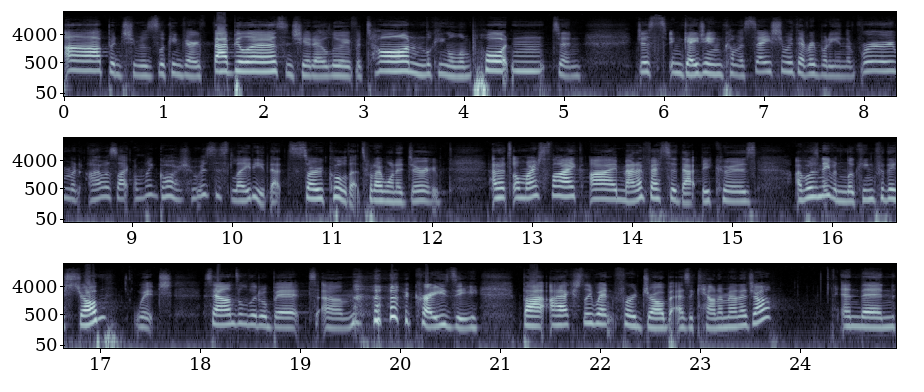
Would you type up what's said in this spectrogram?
up, and she was looking very fabulous, and she had her Louis Vuitton and looking all important, and just engaging in conversation with everybody in the room. And I was like, oh my gosh, who is this lady? That's so cool. That's what I want to do. And it's almost like I manifested that because I wasn't even looking for this job, which sounds a little bit um, crazy, but I actually went for a job as a counter manager and then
